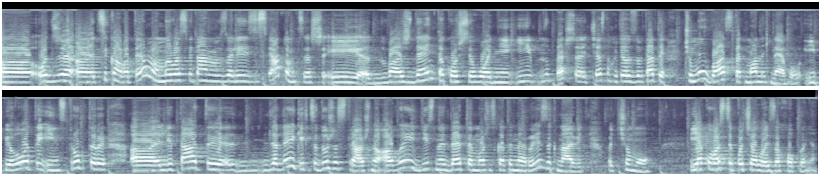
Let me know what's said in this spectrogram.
Е, Отже, е, цікава тема. Ми вас вітаємо взагалі зі святом. Це ж і ваш день також сьогодні. І ну, перше, чесно, хотіла запитати, чому вас так манить небо? І пілоти, і інструктори літати для деяких це дуже страшно. А ви дійсно йдете, можна сказати, на ризик навіть. От чому? Як у вас це почалось захоплення?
